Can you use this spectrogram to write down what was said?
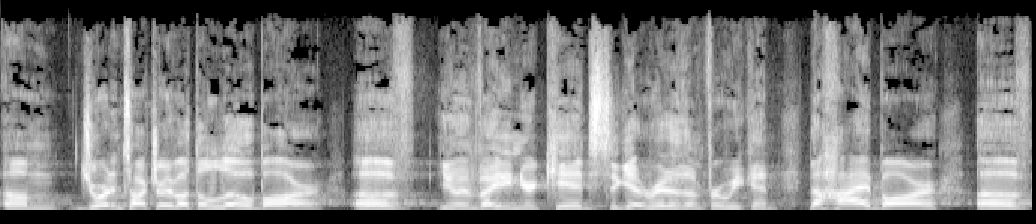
um, Jordan talked earlier about the low bar of you know inviting your kids to get rid of them for a weekend. The high bar of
